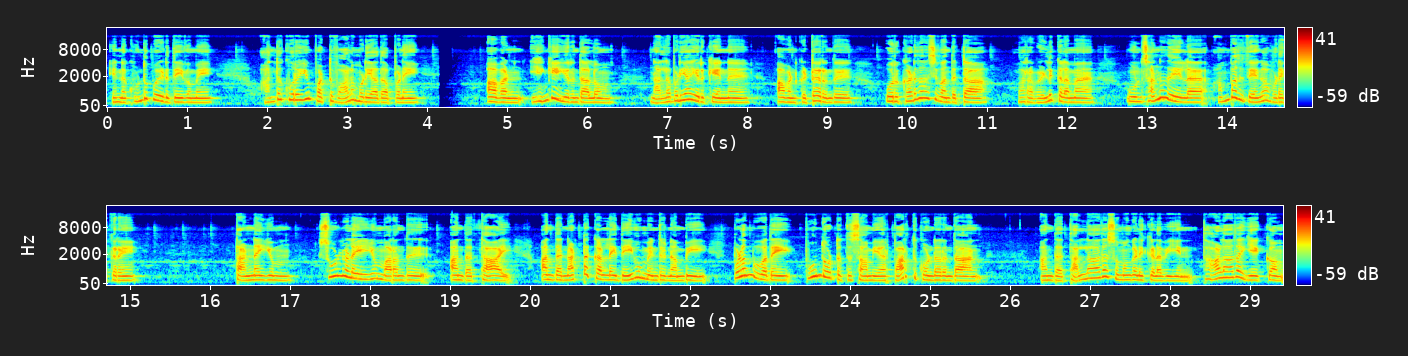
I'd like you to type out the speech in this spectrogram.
என்னை கொண்டு போயிடு தெய்வமே. அந்த குறையும் பட்டு வாழ முடியாது அப்பனே. அவன் எங்கே இருந்தாலும் நல்லபடியாக இருக்கேன்னு அவன்கிட்ட இருந்து ஒரு கடுதாசி வந்துட்டா. வர வெள்ளிக்கிழமை உன் சன்னதியில் ஐம்பது தேங்காய் உடைக்கிறேன். தன்னையும் சூழ்நிலையையும் மறந்து அந்த தாய் அந்த நட்டக்கல்லை தெய்வம் என்று நம்பி புலம்புவதை பூந்தோட்டத்து சாமியார் பார்த்து கொண்டிருந்தான். அந்த தள்ளாத சுமங்கலி கிழவியின் தாளாத ஏக்கம்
